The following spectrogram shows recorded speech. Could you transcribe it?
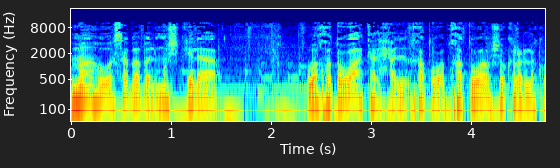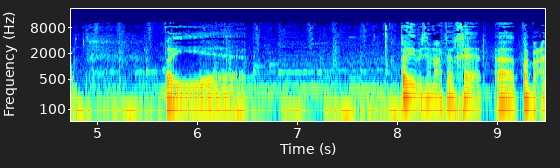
ما هو سبب المشكلة؟ وخطوات الحل خطوة بخطوة. وشكرا لكم. طيب طيب يا جماعة الخير آه طبعا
